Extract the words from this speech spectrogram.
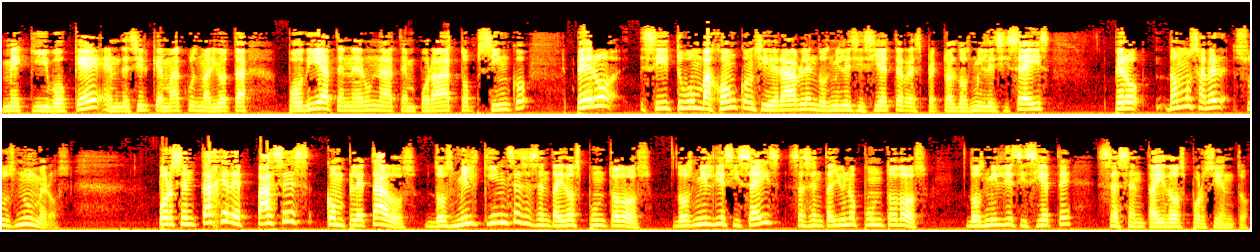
me equivoqué en decir que Marcus Mariota podía tener una temporada top 5, pero sí tuvo un bajón considerable en 2017 respecto al 2016. Pero vamos a ver sus números. Porcentaje de pases completados, 2015 62.2, 2016 61.2, 2017 62%.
